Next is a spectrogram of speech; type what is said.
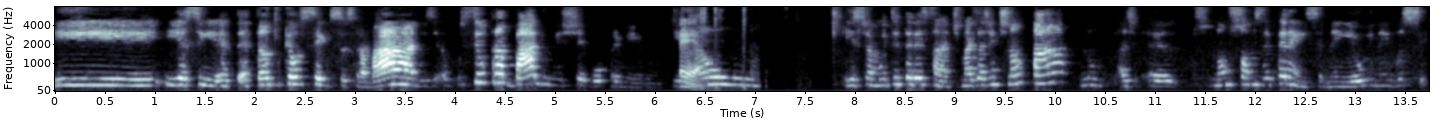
E, e assim, é, é, tanto que eu sei dos seus trabalhos. O seu trabalho me chegou primeiro. E é. não isso é muito interessante. Mas a gente não tá. No, é, não somos referência, nem eu e nem você.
